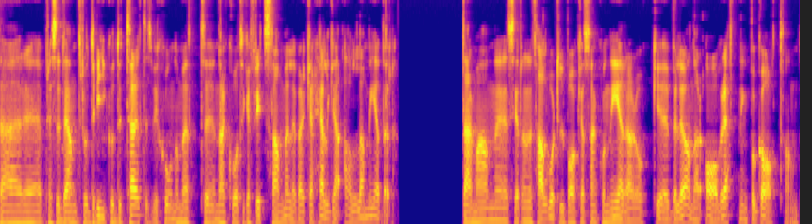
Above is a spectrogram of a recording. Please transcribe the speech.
Där eh, president Rodrigo Dutertes vision om ett eh, narkotikafritt samhälle verkar helga alla medel. Där man eh, sedan ett halvår tillbaka sanktionerar och belönar avrättning på gatan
